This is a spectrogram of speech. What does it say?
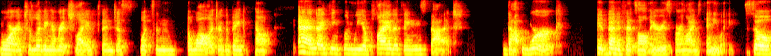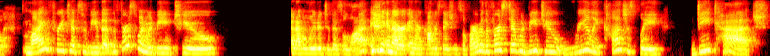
more to living a rich life than just what's in the wallet or the bank account. And I think when we apply the things that that work, it benefits all areas of our lives anyway. So my three tips would be that the first one would be to and I've alluded to this a lot in our in our conversation so far, but the first step would be to really consciously detach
